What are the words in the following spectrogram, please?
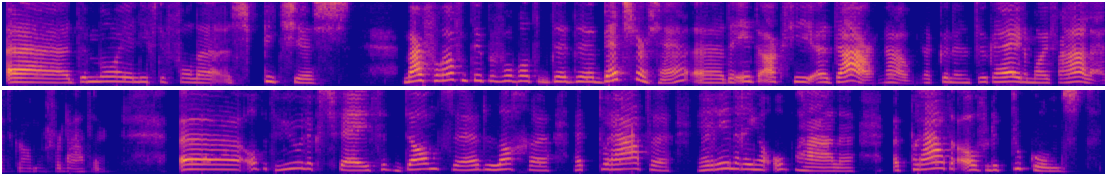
Uh, de mooie, liefdevolle speeches. Maar vooraf natuurlijk bijvoorbeeld de, de bachelors, hè? Uh, de interactie uh, daar. Nou, daar kunnen natuurlijk hele mooie verhalen uitkomen voor later. Op het huwelijksfeest, het dansen, het lachen, het praten, herinneringen ophalen, het praten over de toekomst.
